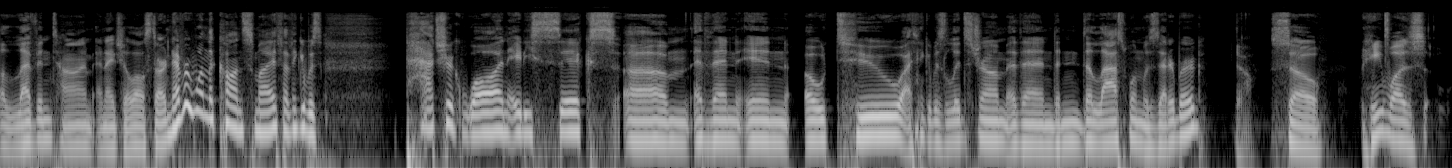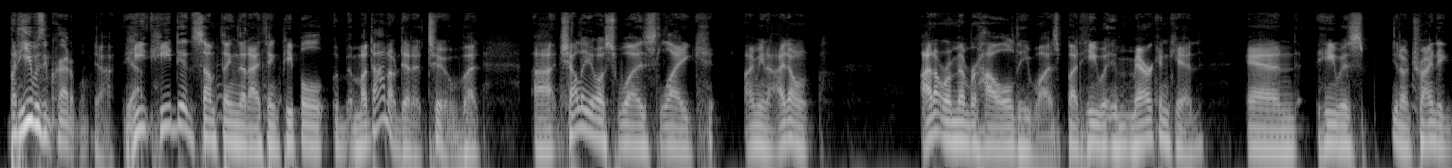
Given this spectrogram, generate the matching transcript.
11 time NHL All Star. Never won the Conn Smythe. I think it was Patrick Roy in 86. Um, and then in 02, I think it was Lidstrom. And then the, the last one was Zetterberg. Yeah. So, He was but he was incredible. Yeah. Yeah. He he did something that I think people Modano did it too, but uh Chelios was like I mean, I don't I don't remember how old he was, but he was American kid and he was, you know, trying to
